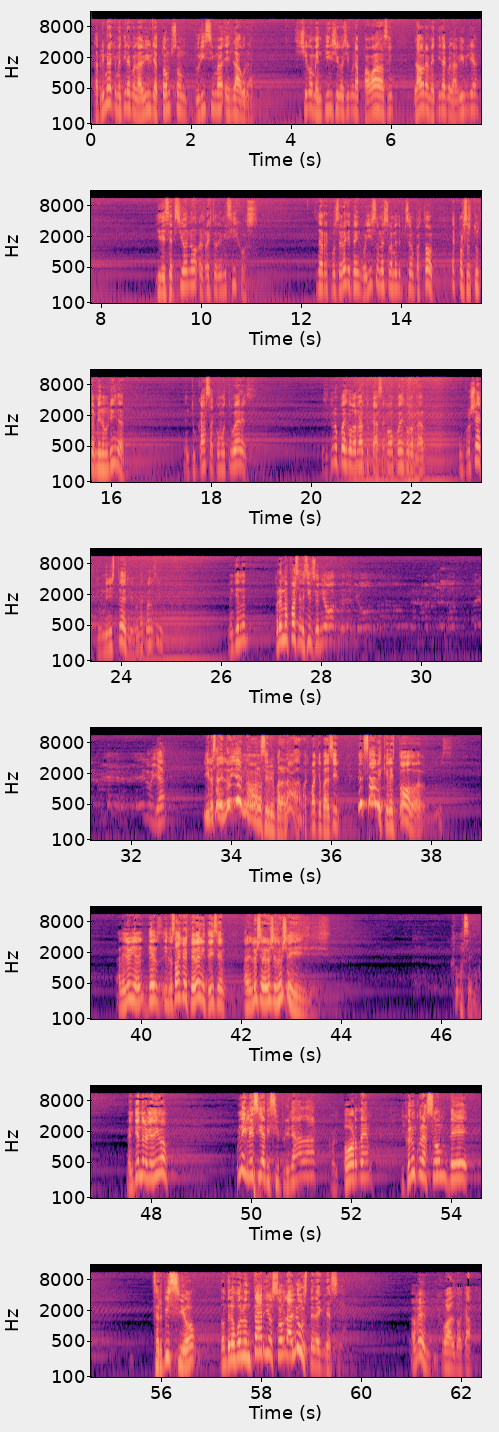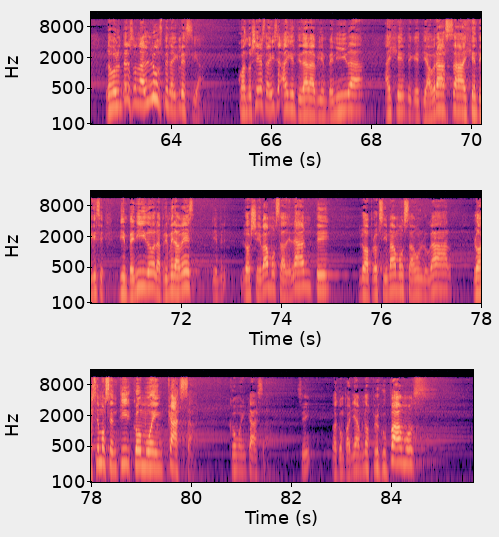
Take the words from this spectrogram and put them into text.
La primera que me tira con la Biblia Thompson durísima es Laura. Si llego a mentir, llego a decir una pavada así, Laura me tira con la Biblia y decepciono al resto de mis hijos. La responsabilidad que tengo, y eso no es solamente por ser un pastor, es por ser tú también un líder. En tu casa, como tú eres. si tú no puedes gobernar tu casa, ¿cómo puedes gobernar un proyecto, un ministerio, una cosa así? ¿Me entienden? Pero es más fácil decir, Señor, aleluya. Y los aleluyas no, no sirven para nada, más que para decir, Él sabe que Él es todo. Aleluya. y los ángeles te ven y te dicen, aleluya, aleluya, aleluya. Y... ¿Cómo hacemos? ¿Me entienden lo que digo? Una iglesia disciplinada, con orden y con un corazón de servicio, donde los voluntarios son la luz de la iglesia. Amén, dijo Aldo acá. Los voluntarios son la luz de la iglesia. Cuando llegas a la iglesia, alguien te da la bienvenida, hay gente que te abraza, hay gente que dice, bienvenido la primera vez, lo llevamos adelante, lo aproximamos a un lugar, lo hacemos sentir como en casa, como en casa, ¿sí? Lo acompañamos, nos preocupamos.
